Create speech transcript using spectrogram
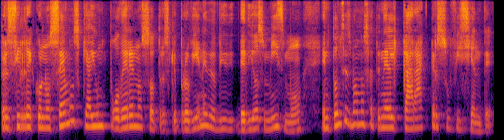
Pero si reconocemos que hay un poder en nosotros que proviene de, Dios mismo, entonces vamos a tener el carácter suficiente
